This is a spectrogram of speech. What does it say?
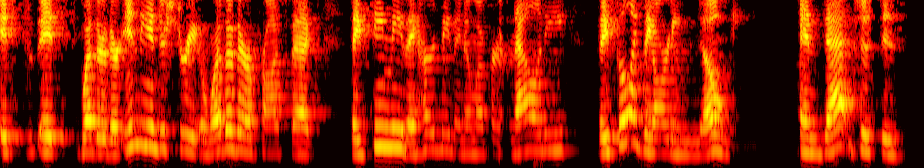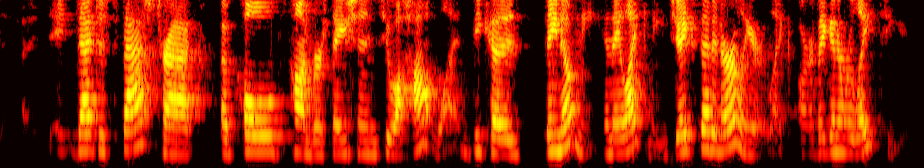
It's, it's whether they're in the industry or whether they're a prospect. They've seen me, they heard me, they know my personality. They feel like they already know me. And that just is, that just fast tracks a cold conversation to a hot one because they know me and they like me. Jake said it earlier. Like, are they going to relate to you?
